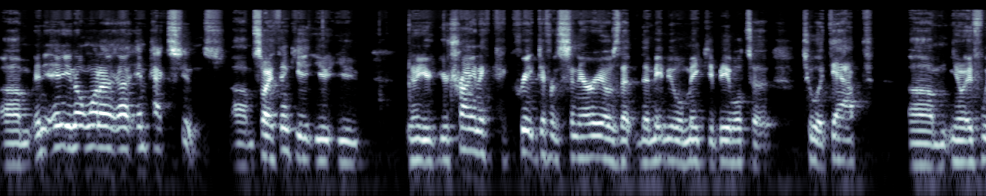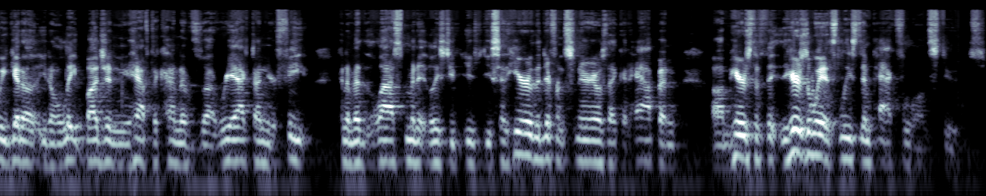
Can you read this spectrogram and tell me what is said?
um, and, and you don't want to uh, impact students um, so i think you you you you know you're, you're trying to create different scenarios that, that maybe will make you be able to to adapt um, you know if we get a you know late budget and you have to kind of uh, react on your feet kind of at the last minute, at least you, you, said, here are the different scenarios that could happen. Um, here's the th- here's the way it's least impactful on students.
